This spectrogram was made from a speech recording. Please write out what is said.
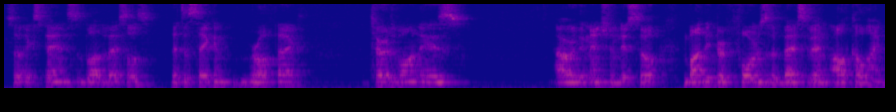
So expands blood vessels, That's the second raw fact. Third one is I already mentioned this. So body performs the best when alkaline.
